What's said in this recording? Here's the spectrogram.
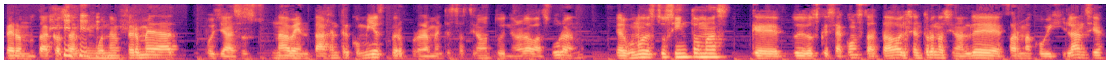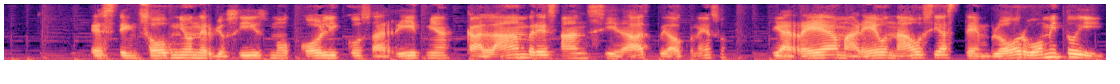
Pero no te va a causar ninguna enfermedad, pues ya eso es una ventaja entre comillas, pero probablemente estás tirando tu dinero a la basura, ¿no? Y algunos de estos síntomas que, de los que se ha constatado el Centro Nacional de Farmacovigilancia es insomnio, nerviosismo, cólicos, arritmia, calambres, ansiedad, cuidado con eso, diarrea, mareo, náuseas, temblor, vómito y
